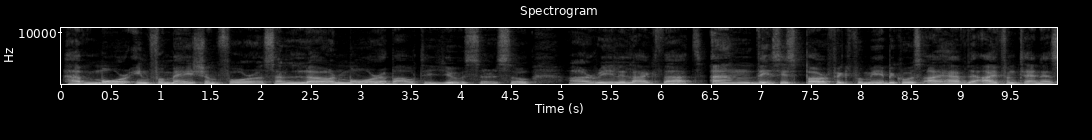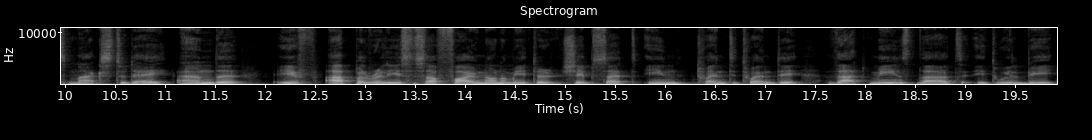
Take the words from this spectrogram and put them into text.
have more information for us and learn more about the user. So I really like that. And this is perfect for me because I have the iPhone XS Max today and uh, if Apple releases a 5 nanometer chipset in 2020, that means that it will be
